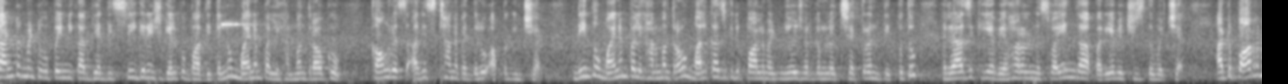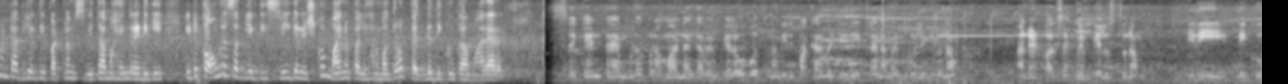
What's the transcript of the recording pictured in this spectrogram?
కంటోన్మెంట్ ఉప ఎన్నిక అభ్యర్థి శ్రీ గణేష్ గెలుపు బాధ్యతలను మైనంపల్లి హనుమంతరావుకు కాంగ్రెస్ అధిష్టాన పెద్దలు అప్పగించారు. దీంతో మైనంపల్లి హనుమంతరావు మల్కాజ్గిరి పార్లమెంట్ నియోజకవర్గంలో చక్రం తిప్పుతూ రాజకీయ వ్యవహారాలను స్వయంగా పర్యవేక్షిస్తూ వచ్చారు. అటు పార్లమెంట్ అభ్యర్థి పట్నం సునీతా మహేందర్రెడ్డికి ఇటు కాంగ్రెస్ అభ్యర్థి శ్రీ గణేష్కు మైనంపల్లి హనుమంతరావు పెద్ద దిక్కుగా మారారు. సెకండ్ టైం కూడా బ్రహ్మాండంగా మేము గెలవబోతున్నాం. ఇది పక్కన పెట్టి ఇది ఎట్లయినా మేము రూలింగ్ ఉన్నాం హండ్రెడ్ పర్సెంట్ మేము గెలుస్తున్నాం. ఇది మీకు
